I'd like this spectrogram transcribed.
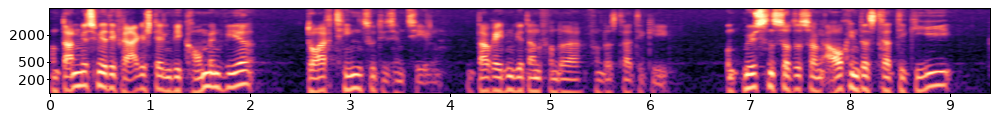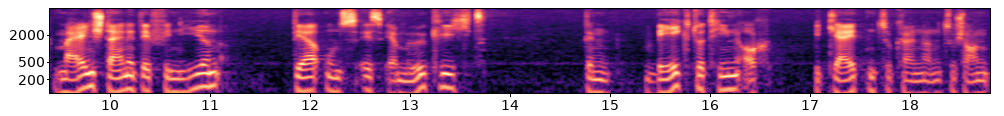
Und dann müssen wir die Frage stellen, wie kommen wir dorthin zu diesem Ziel? Und da reden wir dann von der, von der Strategie. Und müssen sozusagen auch in der Strategie Meilensteine definieren, der uns es ermöglicht, den Weg dorthin auch begleiten zu können, zu schauen,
